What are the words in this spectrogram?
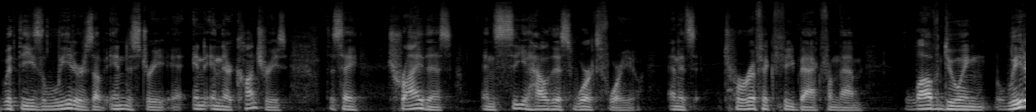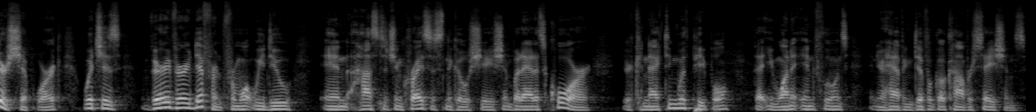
with these leaders of industry in, in their countries to say, try this and see how this works for you. And it's terrific feedback from them. Love doing leadership work, which is very, very different from what we do in hostage and crisis negotiation. But at its core, you're connecting with people that you want to influence and you're having difficult conversations.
